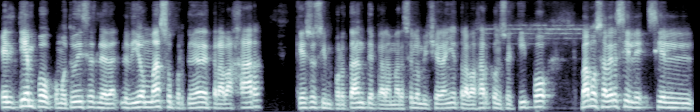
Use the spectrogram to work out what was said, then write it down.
el tiempo, como tú dices, le, le, dio más oportunidad de trabajar, que eso es importante para Marcelo Michelaño, trabajar con su equipo. Vamos a ver si, le, si el,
